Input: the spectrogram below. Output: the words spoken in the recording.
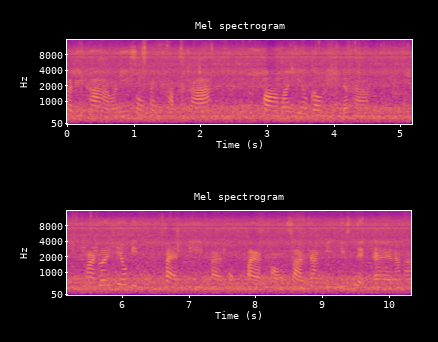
วัสดีค่ะ วันนี้โซแฟนคลับนะคะพามาเที่ยวเกาหลีนะคะ มาด้วยเที่ยวบิน 8D 868 ของสายการบิน Business Air นะคะ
